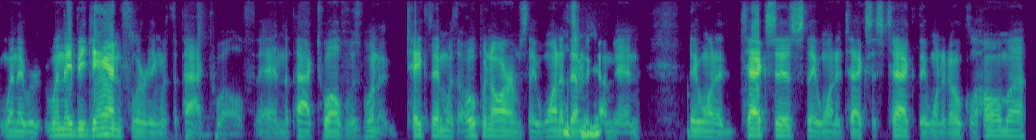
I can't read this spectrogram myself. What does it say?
when they were when they began flirting with the Pac-12 and the Pac-12 was want to take them with open arms. They wanted them to come in. They wanted Texas. They wanted Texas Tech. They wanted Oklahoma.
